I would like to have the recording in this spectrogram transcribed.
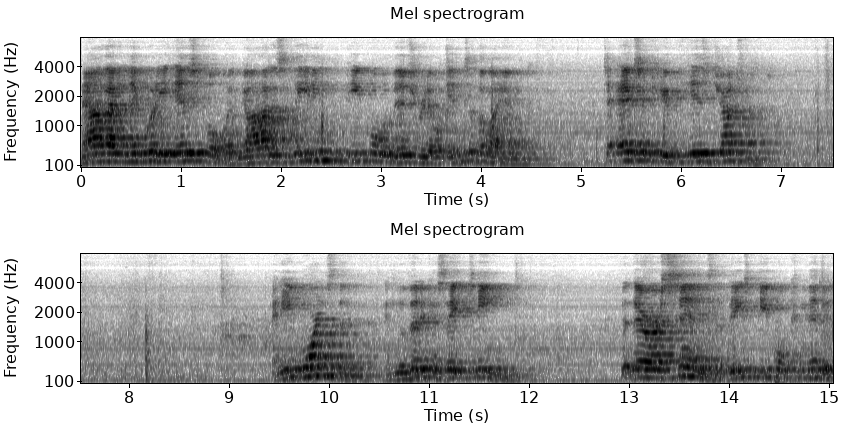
Now that iniquity is full, and God is leading the people of Israel into the land to execute his judgment. And he warns them in Leviticus 18 that there are sins that these people committed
